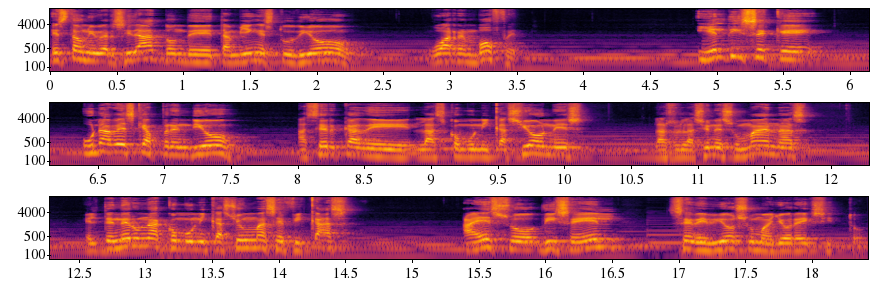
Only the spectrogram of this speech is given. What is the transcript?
Esta universidad donde también estudió Warren Buffett. Y él dice que una vez que aprendió acerca de las comunicaciones, las relaciones humanas, el tener una comunicación más eficaz, a eso, dice él, se debió su mayor éxito.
